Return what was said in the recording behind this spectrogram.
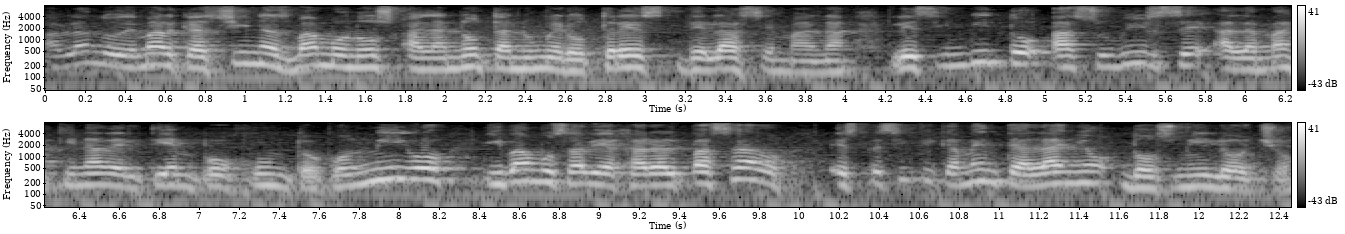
Hablando de marcas chinas, vámonos a la nota número 3 de la semana. Les invito a subirse a la máquina del tiempo junto conmigo y vamos a viajar al pasado, específicamente al año 2008.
